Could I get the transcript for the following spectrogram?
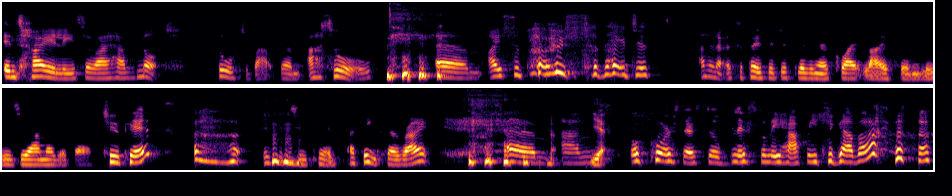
entirely. So I have not thought about them at all. um, I suppose they just, I don't know, I suppose they're just living a quiet life in Louisiana with their two kids. Two kids? I think so, right? Um, and yeah. Of course, they're still blissfully happy together. and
